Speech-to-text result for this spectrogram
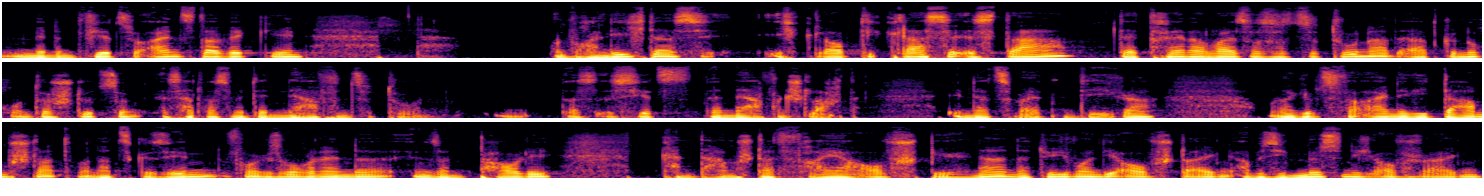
mit einem 4 zu 1 da weggehen. Und woran liegt das? Ich glaube, die Klasse ist da. Der Trainer weiß, was er zu tun hat. Er hat genug Unterstützung. Es hat was mit den Nerven zu tun. Das ist jetzt eine Nervenschlacht in der zweiten Liga. Und dann gibt es Vereine wie Darmstadt, man hat es gesehen, voriges Wochenende in St. Pauli, kann Darmstadt freier aufspielen. Ne? Natürlich wollen die aufsteigen, aber sie müssen nicht aufsteigen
